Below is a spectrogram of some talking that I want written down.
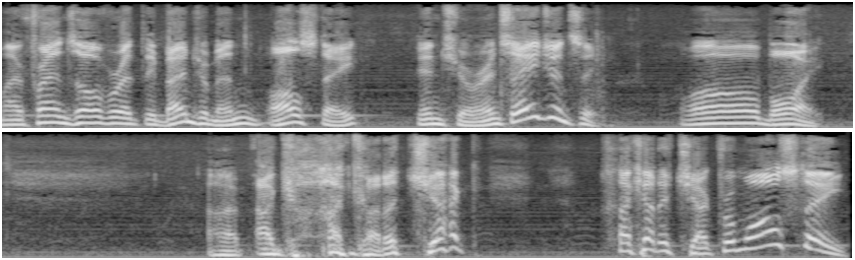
my friends over at the Benjamin Allstate Insurance Agency. Oh boy. I, I got a check. I got a check from Allstate.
